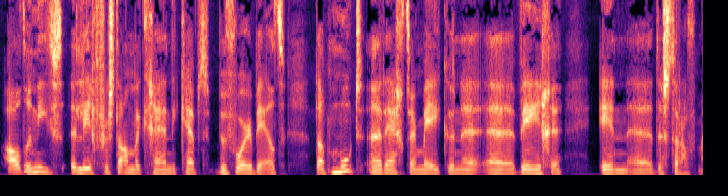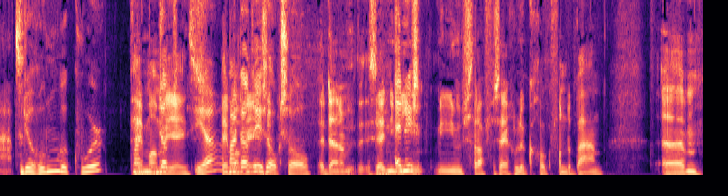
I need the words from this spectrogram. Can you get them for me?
al dan niet licht verstandelijk gehandicapt bijvoorbeeld. Dat moet een rechter mee kunnen wegen in de strafmaat. Jeroen Recour? Helemaal mee eens. Ja, maar dat is ook zo. Daarom zijn die minimum, minimumstraffen zijn gelukkig ook van de baan. Um,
